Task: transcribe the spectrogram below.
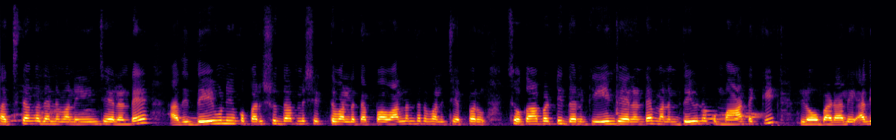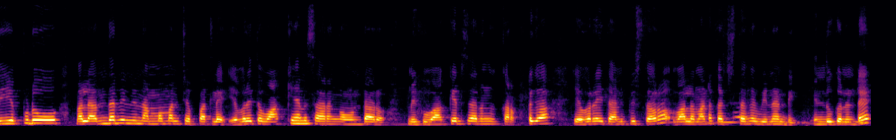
ఖచ్చితంగా దాన్ని మనం ఏం చేయాలంటే అది దేవుని యొక్క పరిశుద్ధాత్మ శక్తి వల్ల తప్ప వాళ్ళంతా వాళ్ళు చెప్పరు. సో కాబట్టి దానికి ఏం చేయాలంటే మనం దేవుని ఒక మాటకి లోబడాలి. అది ఎప్పుడు వాళ్ళందరినీ నేను నమ్మమని చెప్పట్లే. ఎవరైతే వాక్యానుసారంగా ఉంటారో మీకు వాక్యానుసారంగా కరెక్ట్గా ఎవరైతే అనిపిస్తారో వాళ్ళ మాట ఖచ్చితంగా వినండి. ఎందుకనంటే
